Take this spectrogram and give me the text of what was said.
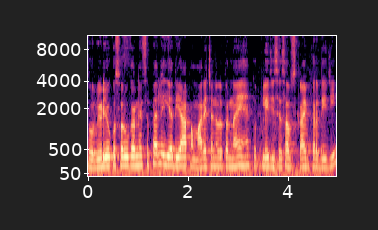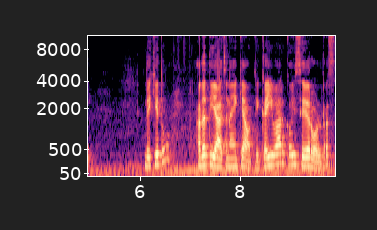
तो वीडियो को शुरू करने से पहले यदि आप हमारे चैनल पर नए हैं तो प्लीज़ इसे सब्सक्राइब कर दीजिए। देखिए तो आदत याचनाएँ क्या होती कई बार कोई शेयर होल्डर्स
